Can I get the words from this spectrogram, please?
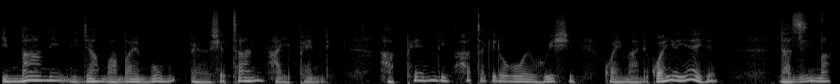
Imani ni jambo ambaye mungu, eh, shetani haipendi. Hapendi hata kidogo wewe huishi kwa imani. Kwa hiyo yeye lazima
